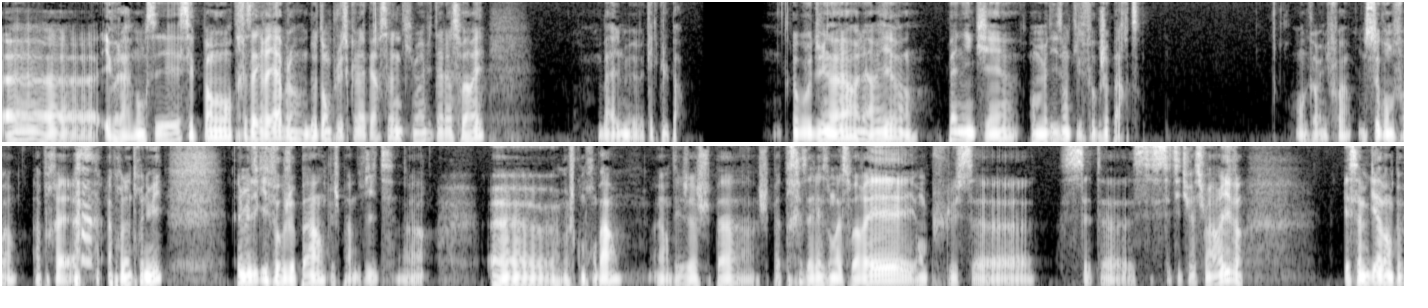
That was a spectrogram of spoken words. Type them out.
Euh, et voilà, donc c'est pas un moment très agréable, d'autant plus que la personne qui m'invite à la soirée, bah elle me calcule pas. Au bout d'une heure, elle arrive, paniquée, en me disant qu'il faut que je parte. Encore une fois, une seconde fois, après, après notre nuit. Elle me dit qu'il faut que je parte, que je parte vite. Voilà. Euh, moi, je comprends pas. Alors déjà, je suis pas, je suis pas très à l'aise dans la soirée. Et en plus, euh, cette, euh, cette situation arrive. Et ça me gave un peu.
